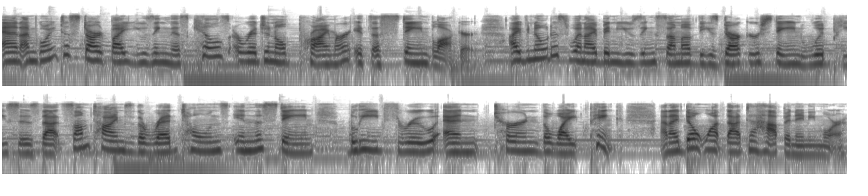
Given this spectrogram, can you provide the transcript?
and I'm going to start by using this Kilz Original Primer. It's a stain blocker. I've noticed when I've been using some of these darker stained wood pieces that sometimes the red tones in the stain bleed through and turn the white pink. And I don't want that to happen anymore.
